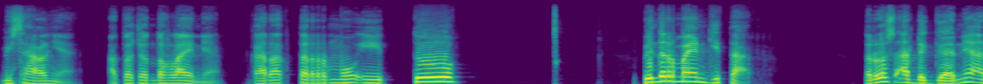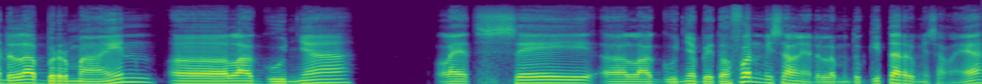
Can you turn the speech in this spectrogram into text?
misalnya atau contoh lainnya karaktermu itu pinter main gitar terus adegannya adalah bermain uh, lagunya let's say uh, lagunya Beethoven misalnya dalam bentuk gitar misalnya ya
